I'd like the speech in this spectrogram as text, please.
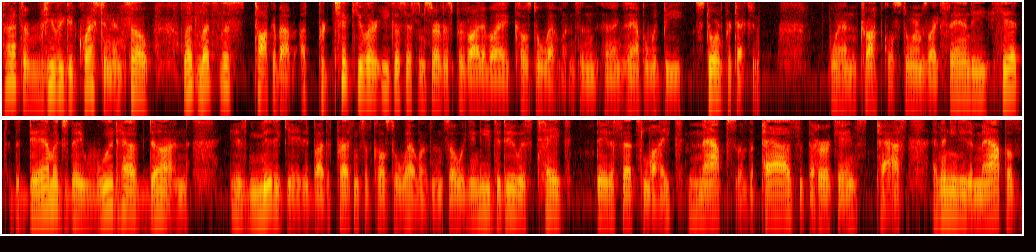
That's a really good question. And so let, let's let's talk about a particular ecosystem service provided by coastal wetlands. And an example would be storm protection. When tropical storms like Sandy hit, the damage they would have done is mitigated by the presence of coastal wetlands. And so what you need to do is take data sets like maps of the paths that the hurricanes passed, and then you need a map of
